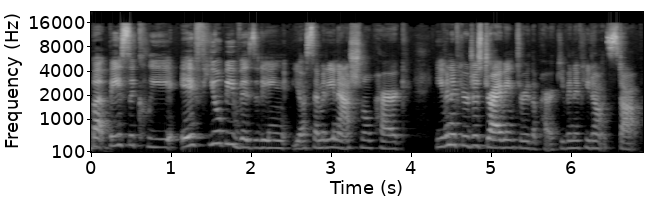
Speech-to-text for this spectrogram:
but basically, if you'll be visiting Yosemite National Park, even if you're just driving through the park, even if you don't stop,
